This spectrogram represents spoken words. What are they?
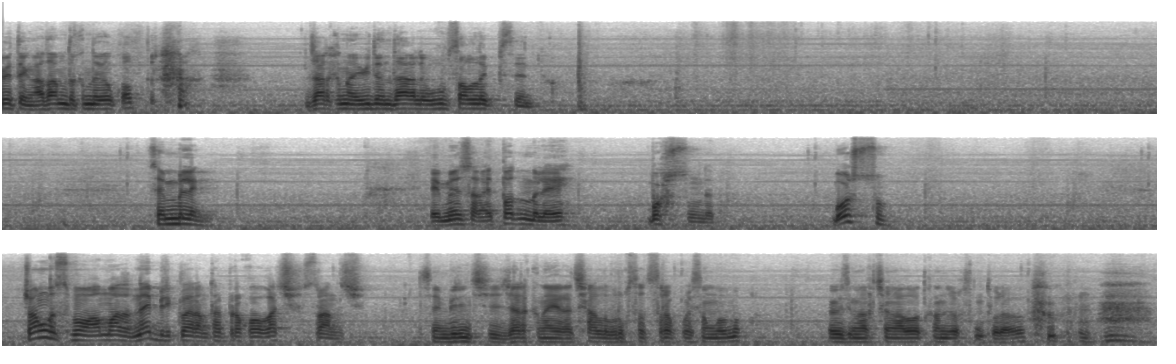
Кебетең адамдыкындай болуп калыптыр? Жаркына үйдөн дагы эле угуп сала элекпиз сени сен білең е мен саған айтпадым беле ей бошсың деп. Бошсың могу амадан не бір килограмм беріп койгачы суранычы сен биринчи жаркын айга чалып уруксат сурап койсоң болмок. Өзүң акчаңы алып аткан жоксуң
